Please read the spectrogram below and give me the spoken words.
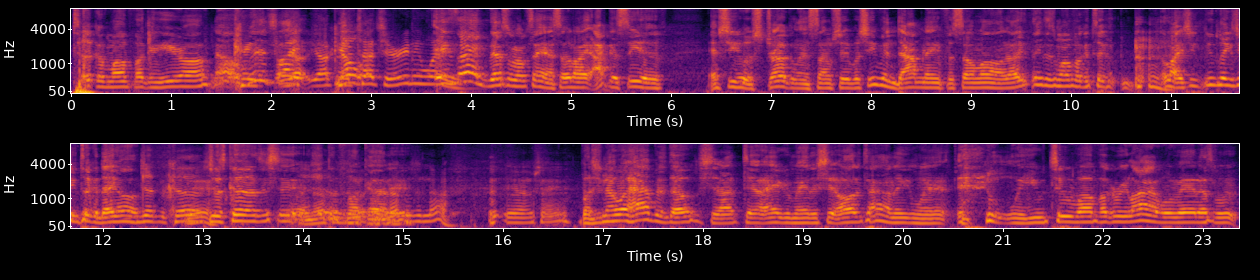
took a motherfucking year off? No, Can't- bitch. Like y'all, y'all can't no, touch her anyway. Exactly. That's what I'm saying. So like, I could see if if she was struggling some shit, but she been dominating for so long. Like, you think this motherfucker took like she? You think she took a day off Just because. just cause and shit? Get the fuck out enough of is here. enough. You know what I'm saying? But you know what happens though? Shit, I tell angry man this shit all the time. Nigga, when when you too motherfucking reliable, man, that's what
